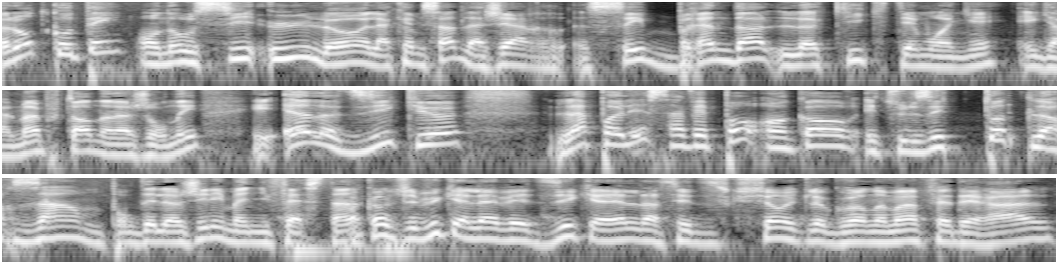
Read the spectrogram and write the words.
De l'autre côté, on a aussi eu là, la commissaire de la GRC, Brenda Lucky, qui témoignait également plus tard dans la journée. Et elle a dit que la police n'avait pas encore utilisé toutes leurs armes pour déloger les manifestants. Par contre, j'ai vu qu'elle avait dit qu'elle, dans ses discussions avec le gouvernement fédéral,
